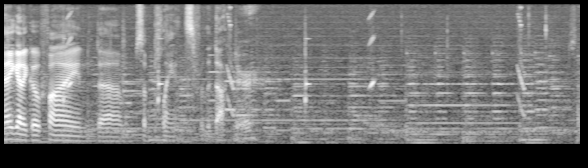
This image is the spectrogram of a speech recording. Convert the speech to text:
Now you gotta go find um, some plants for the doctor. So,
